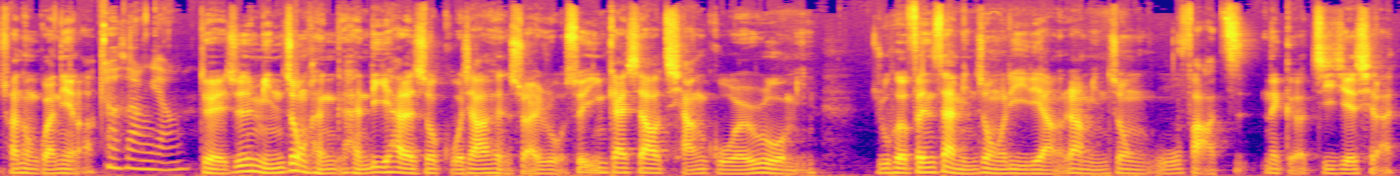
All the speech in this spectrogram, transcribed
传统观念了。像商鞅。对，就是民众很很厉害的时候，国家很衰弱，所以应该是要强国而弱民，如何分散民众的力量，让民众无法自那个集结起来。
